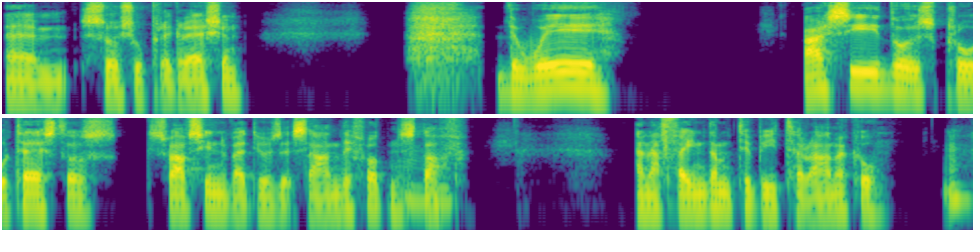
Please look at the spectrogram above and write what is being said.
um, social progression. The way I see those protesters, so I've seen videos at Sandyford and Mhm. stuff, and I find them to be tyrannical. Mhm.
